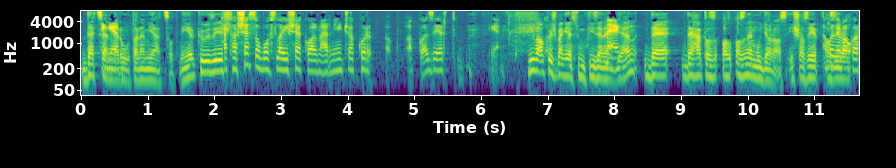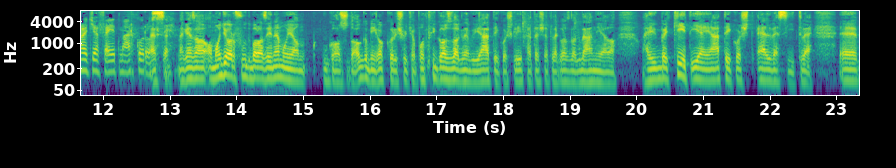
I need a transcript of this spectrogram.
december Igen. óta nem játszott mérkőzést. Hát ha se Szoboszlai, se Kalmár nincs, akkor, akkor azért igen. Nyilván akkor is meg leszünk 11-en, de, de hát az, az, az, nem ugyanaz. És azért, akkor azért, azért akarhatja a fejét már Rossi. Persze, meg ez a, a magyar futball azért nem olyan gazdag, még akkor is, hogyha pont egy gazdag nevű játékos léphet esetleg gazdag Dániel a, a helyükbe, hogy két ilyen játékost elveszítve e,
